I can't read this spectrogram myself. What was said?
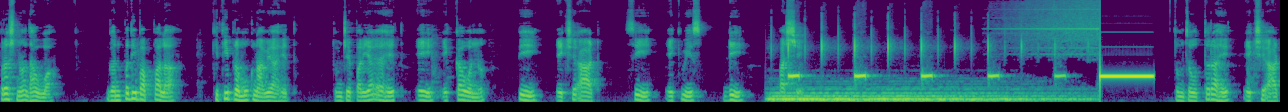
प्रश्न दहावा. गणपती बाप्पाला किती प्रमुख नावे आहेत? तुमचे पर्याय आहेत ए एक्कावन्न पी एकशे आठ सी एकवीस डी पाचशे. तुमचं उत्तर आहे एकशे आठ.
